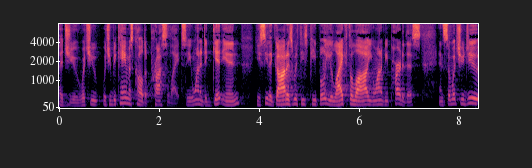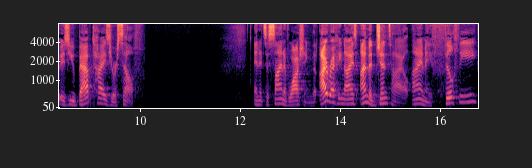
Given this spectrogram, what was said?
a Jew, what you, what you became is called a proselyte. So you wanted to get in, you see that God is with these people, you like the law, you want to be part of this. And so what you do is you baptize yourself and it's a sign of washing that I recognize I'm a Gentile. I am a filthy,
